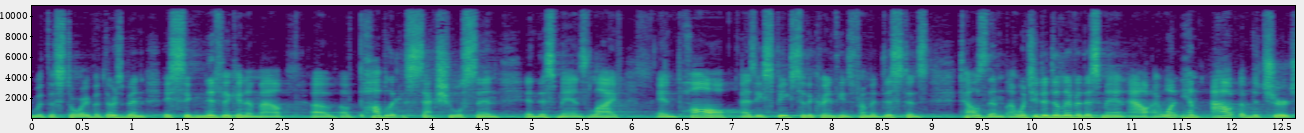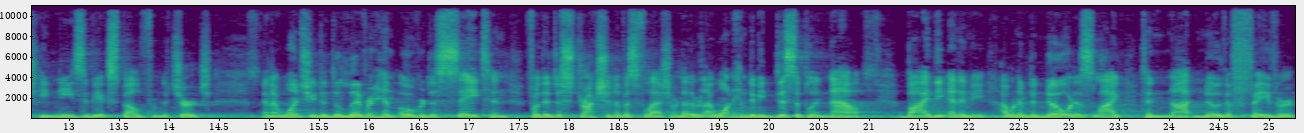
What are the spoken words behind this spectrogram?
with the story, but there's been a significant amount of, of public sexual sin in this man's life. And Paul, as he speaks to the Corinthians from a distance, tells them, I want you to deliver this man out. I want him out of the church. He needs to be expelled from the church. And I want you to deliver him over to Satan for the destruction of his flesh. Or, in other words, I want him to be disciplined now by the enemy. I want him to know what it's like to not know the favor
